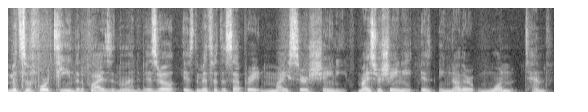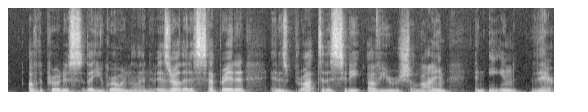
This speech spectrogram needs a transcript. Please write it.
Mitzvah 14 that applies in the land of Israel is the mitzvah to separate Maser Sheni. Maser Sheni is another one tenth of the produce that you grow in the land of Israel that is separated and is brought to the city of Yerushalayim and eaten there.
